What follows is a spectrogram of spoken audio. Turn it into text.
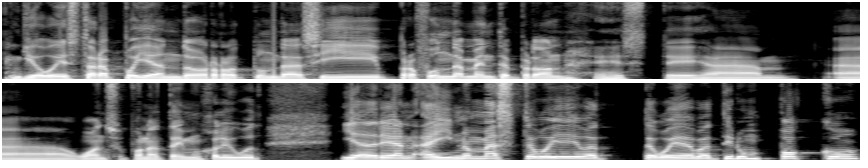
yo voy a estar apoyando rotunda, así profundamente, perdón, este, a, Once Upon a Time in Hollywood. Y Adrián, ahí nomás te voy a, te voy a debatir un poco.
